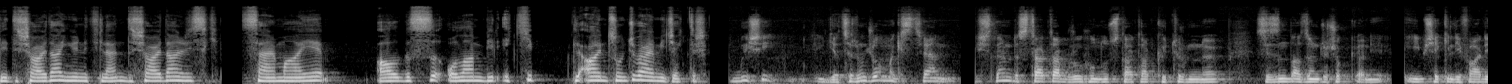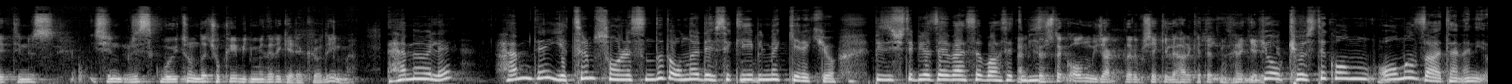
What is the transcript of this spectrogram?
ve dışarıdan yönetilen dışarıdan risk sermaye algısı olan bir ekiple aynı sonucu vermeyecektir. Bu işi yatırımcı olmak isteyen kişilerin de startup ruhunu, startup kültürünü sizin de az önce çok hani iyi bir şekilde ifade ettiğiniz için risk boyutunu da çok iyi bilmeleri gerekiyor değil mi? Hem öyle hem de yatırım sonrasında da onları destekleyebilmek gerekiyor. Biz işte biraz evvel size bahsettim. Yani köstek olmayacakları bir şekilde hareket etmeleri gerekiyor. Yok köstek ol, olmaz zaten. Hani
